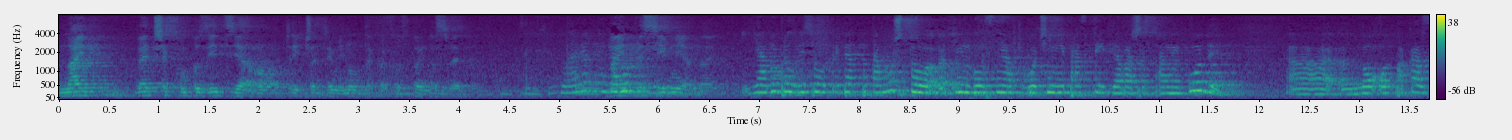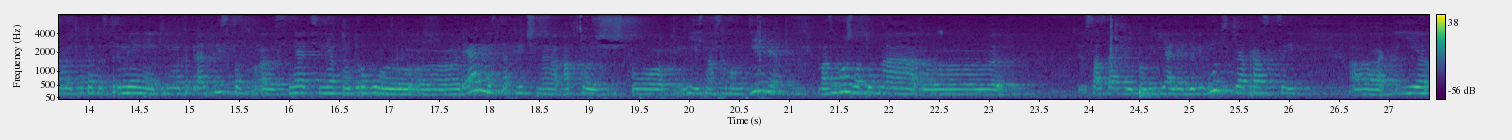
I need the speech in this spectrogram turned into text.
najveća kompozicija, ono, 3-4 minuta kako stoji na svetu. Najimpresivnija, naj... Я выбрал «Веселых ребят» потому, что фильм был снят в очень непростые для вашей страны годы, но он показывает вот это стремление кинематографистов снять некую другую реальность, отличную от той, что есть на самом деле. Возможно, тут на создателей повлияли голливудские образцы. И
